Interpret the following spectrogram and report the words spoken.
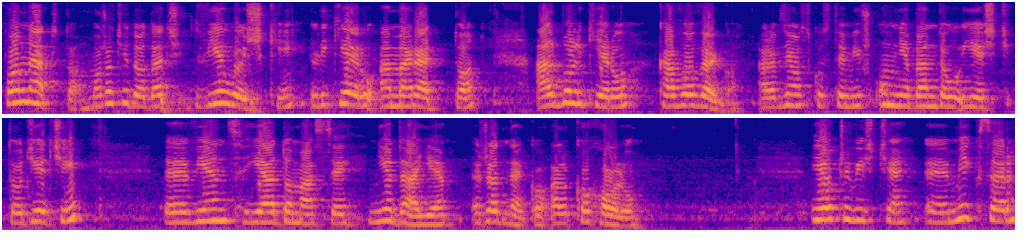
Ponadto możecie dodać dwie łyżki likieru amaretto albo likieru kawowego, ale w związku z tym już u mnie będą jeść to dzieci, e, więc ja do masy nie daję żadnego alkoholu. I oczywiście e, mikser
